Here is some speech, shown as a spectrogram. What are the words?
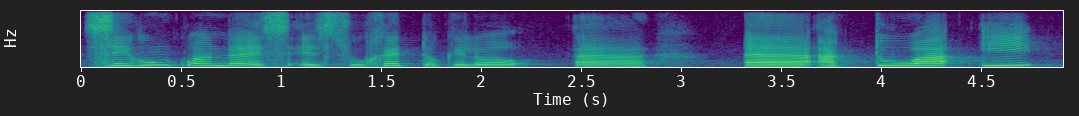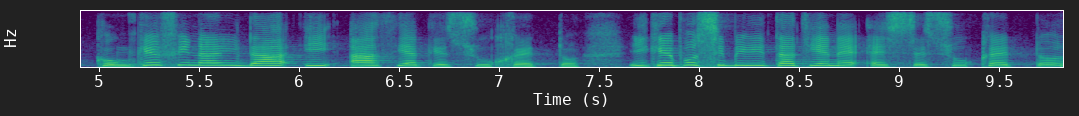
según cuándo es el sujeto que lo eh, eh, actúa y con qué finalidad y hacia qué sujeto y qué posibilidad tiene este sujeto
